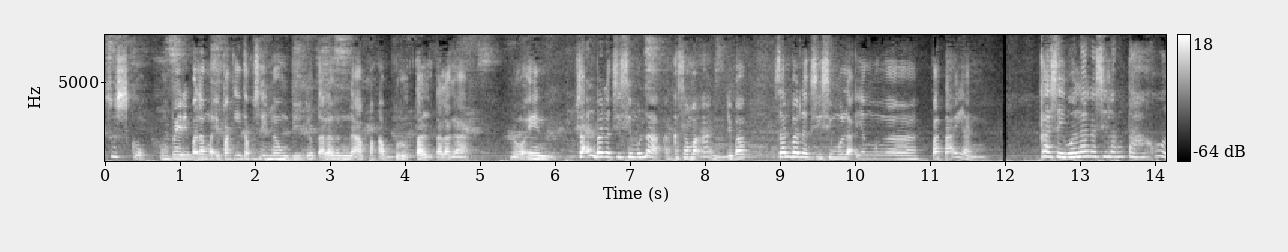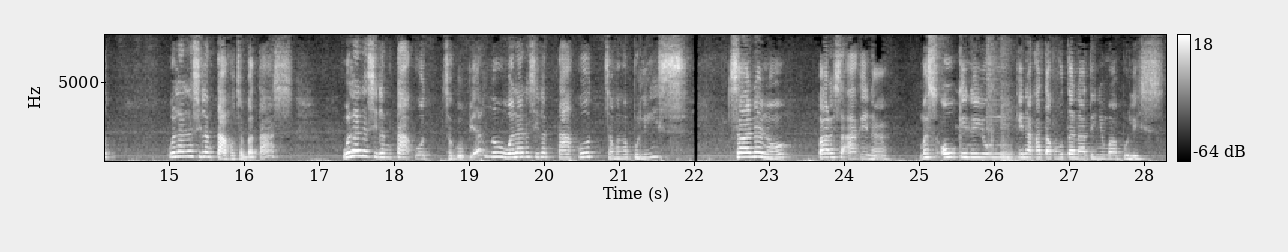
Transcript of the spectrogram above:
Sus ko, kung pwede pa lang maipakita ko sa inyo ang video, talagang napaka-brutal talaga. No? And saan ba nagsisimula ang kasamaan, di ba? Saan ba nagsisimula yung mga patayan? Kasi wala na silang takot. Wala na silang takot sa batas. Wala na silang takot sa gobyerno. Wala na silang takot sa mga pulis. Sana, no, para sa akin ha, mas okay na yung kinakatakutan natin yung mga pulis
